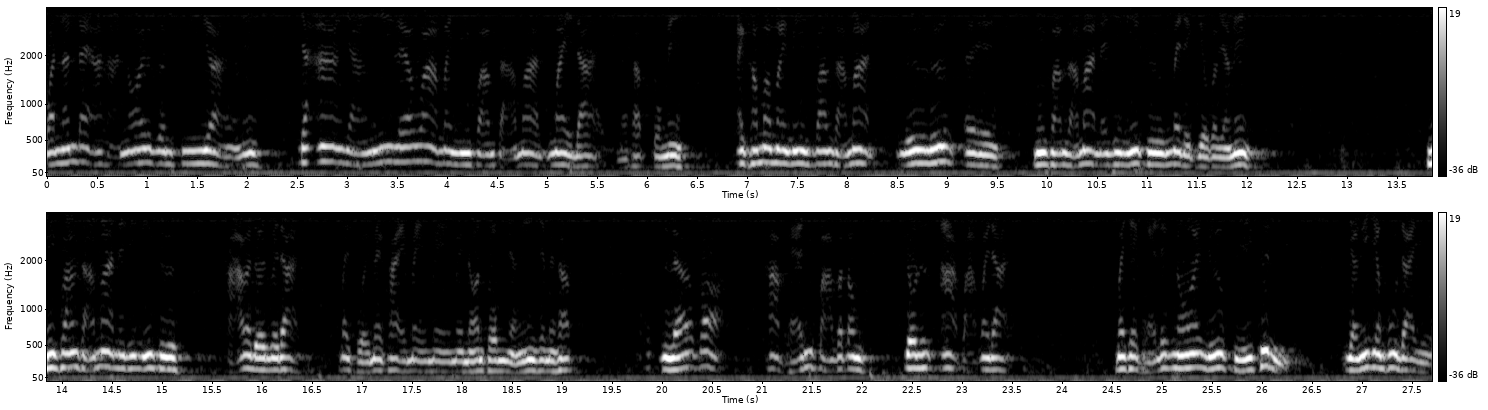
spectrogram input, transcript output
วันนั้นได้อาหารน้อยเกินเพีอย่างนี้จะอ้างอย่างนี้แล้วว่าไม่มีความสามารถไม่ได้นะครับ ตรงนี้ ไอ้คำว่าไม่มีความสามารถ หรือหรือเอมีความสามารถในที่นี้คือไม่ได้เกี่ยวกับอย่างนี้ มีความสามารถในที่นี้คือขาก็เดินไม่ได้ ไม่ป่วยไม่ไข้ไม่ไม่ไม่นอนทมอย่างนี้ใช่ไหมครับ แล้วก็ถ้าแผลที่ปากก็ต้องจนอ้าปากไม่ได้ ไม่ใช่แผลเล็กน้อย หรือฝีขึ้น อย่างนี้ยังพูดได้อยู่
